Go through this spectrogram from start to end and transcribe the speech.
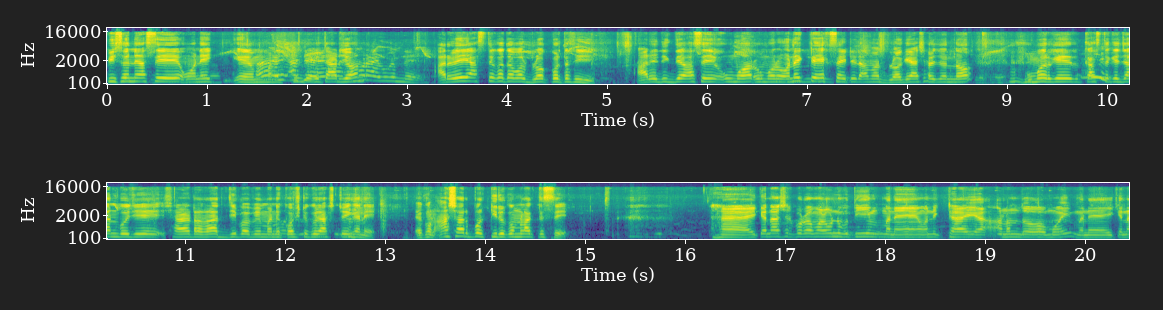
পিছনে আছে অনেক মানে থেকে চারজন আর এই আস্তে কথা বল ব্লগ করতেছি। আর এদিক দিয়ে আছে উমর। উমর অনেকটা এক্সাইটেড আমার ব্লগে আসার জন্য। উমরের কাছ থেকে জানব যে সারাটা রাত যেভাবে মানে কষ্ট করে আসছো এখানে। এখন আসার পর কীরকম লাগতেছে? হ্যাঁ এখানে আসার পর আমার অনুভূতি মানে অনেকটাই আনন্দময়। মানে এখানে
